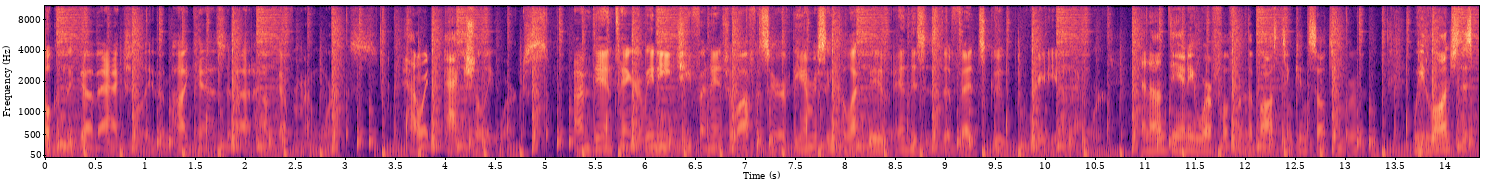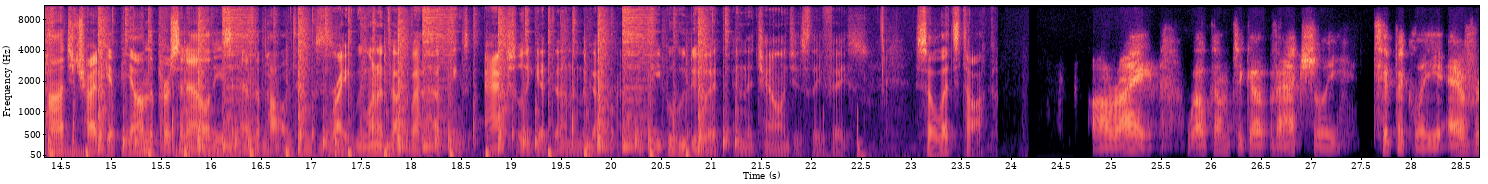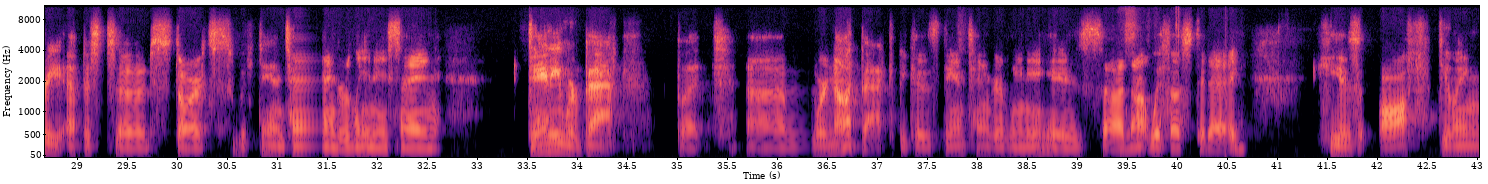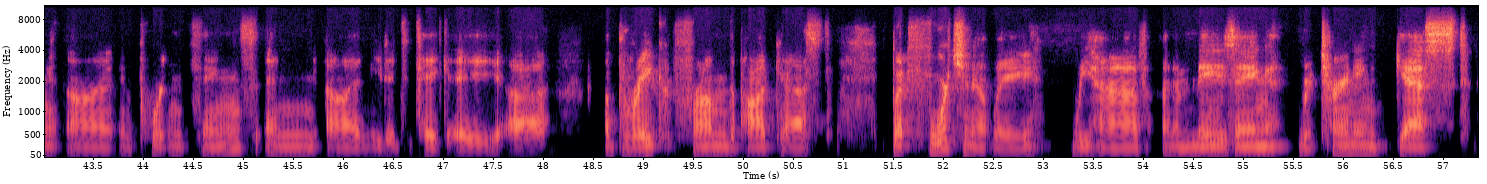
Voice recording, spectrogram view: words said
Welcome to Gov Actually, the podcast about how government works. How it actually works. I'm Dan Tangherlini, Chief Financial Officer of the Emerson Collective, and this is the Fed Scoop Radio Network. And I'm Danny Werfel from the Boston Consulting Group. We launched this pod to try to get beyond the personalities and the politics. Right. We want to talk about how things actually get done in the government, the people who do it, and the challenges they face. So let's talk. All right. Welcome to Gov Actually. Typically, every episode starts with Dan Tangherlini saying, Danny, we're back. But uh, we're not back because Dan Tangherlini is uh, not with us today. He is off doing uh, important things and uh, needed to take a, uh, a break from the podcast. But fortunately, we have an amazing returning guest,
